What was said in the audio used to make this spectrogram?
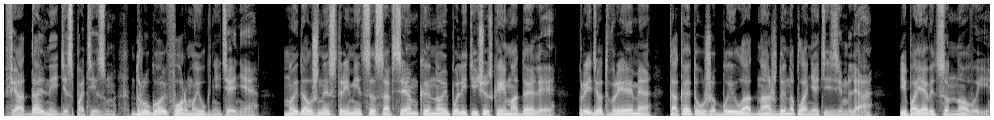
феодальный деспотизм другой формой угнетения. Мы должны стремиться совсем к иной политической модели. Придет время, как это уже было однажды на планете Земля, и появится новый,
